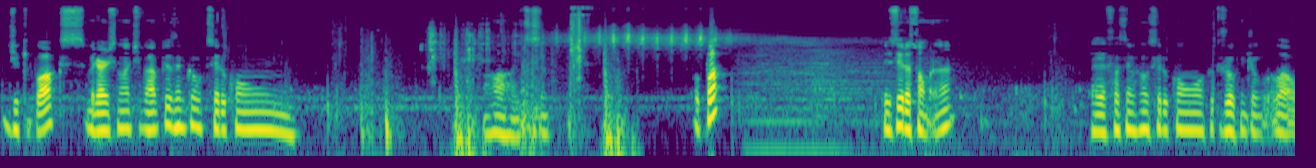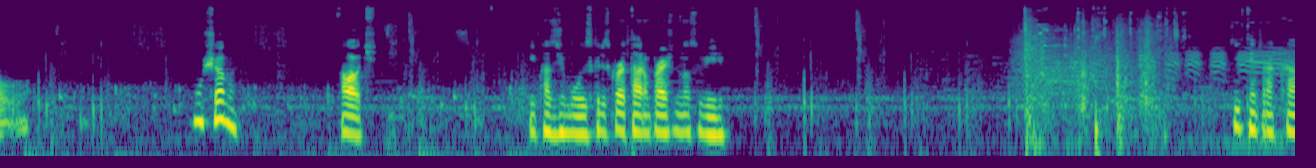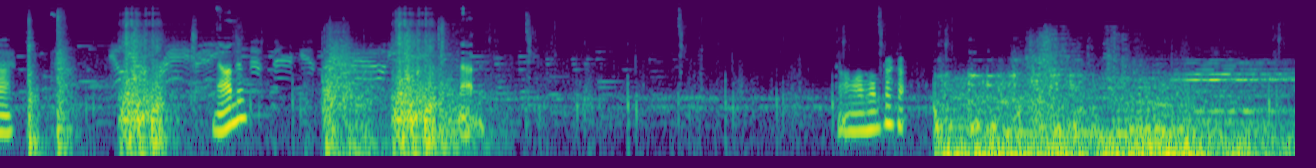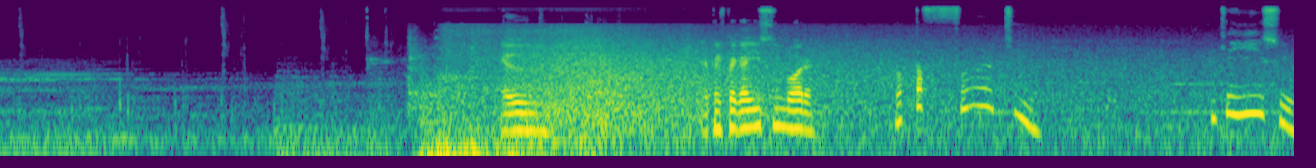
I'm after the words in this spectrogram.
Jukebox, melhor a gente não ativar, por exemplo, que aconteceram com... Oh, isso. Opa! Terceira sombra, né? É, foi sempre que aconteceram com outro jogo que lá, o... Como chama? Fallout. E por causa de música, eles cortaram parte do nosso vídeo. O que, que tem pra cá? Nada? Nada. Então vamos pra cá. Eu... Era pra gente pegar isso e ir embora. What the fuck? O que, que é isso?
